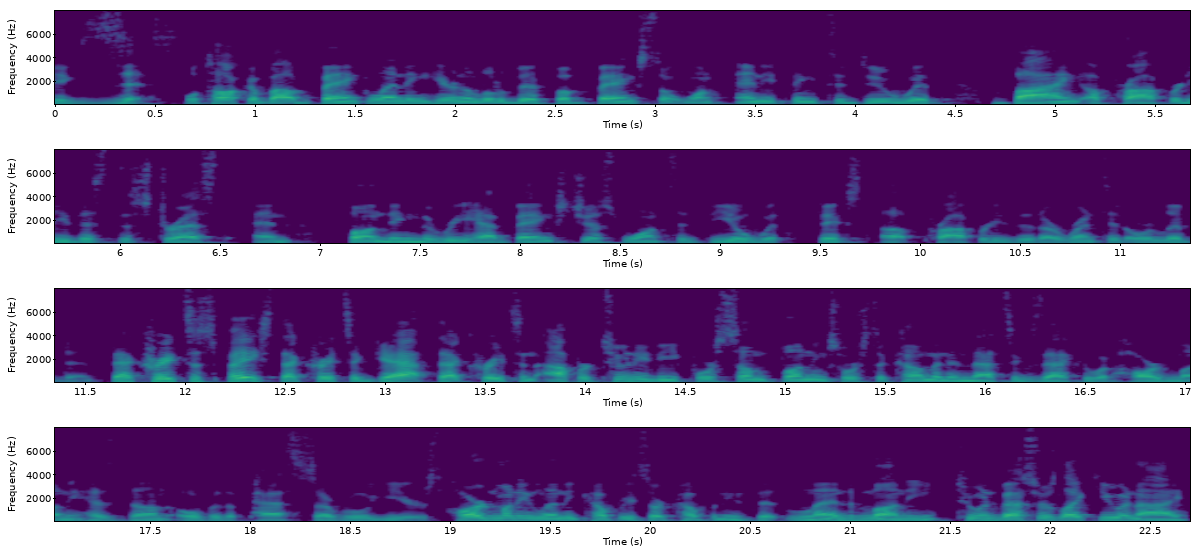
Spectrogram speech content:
exist. We'll talk about bank lending here in a little bit, but banks don't want anything to do with buying a property that's distressed and funding the rehab. Banks just want to deal with fixed up properties that are rented or lived in. That creates a space, that creates a gap, that creates an opportunity for some funding source to come in, and that's exactly what hard money has done over the past several years. Hard money lending companies are companies that lend money to investors like you and I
